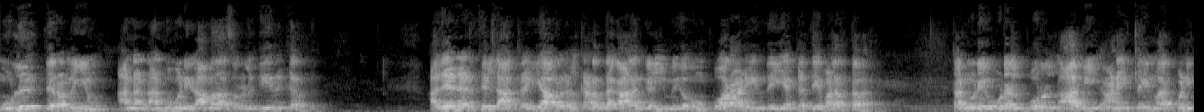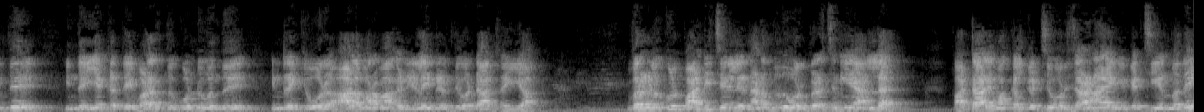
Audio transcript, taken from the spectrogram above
முழு திறமையும் அண்ணன் அன்புமணி ராமதாஸ் அவர்களுக்கு இருக்கிறது. அதே நேரத்தில் டாக்டர் ஐயா அவர்கள் கடந்த காலங்களில் மிகவும் போராடி இந்த இயக்கத்தை வளர்த்தவர். தன்னுடைய உடல் பொருள் ஆவி அனைத்தையும் அர்ப்பணித்து இந்த இயக்கத்தை வளர்த்து கொண்டு வந்து இன்றைக்கு ஒரு ஆலமரமாக நிலைநிறுத்தியவர் டாக்டர் ஐயா. இவர்களுக்குள் பாண்டிச்சேரியில் நடந்தது ஒரு பிரச்சனையே அல்ல. பாட்டாளி மக்கள் கட்சி ஒரு ஜனநாயக கட்சி என்பதை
